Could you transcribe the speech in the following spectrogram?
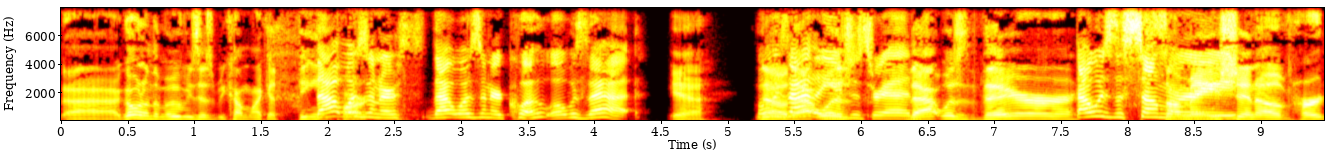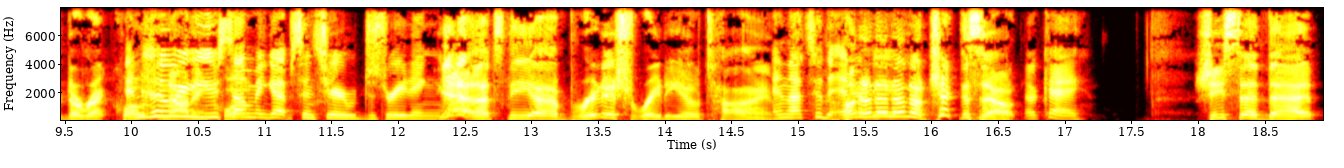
Uh, going to the movies has become like a theme That park. wasn't her. That wasn't her quote. What was that? Yeah. What was that that you just read? That was their That was the summary. summation of her direct quote. and who are you quote. summing up since you're just reading? Yeah, that's the uh, British Radio Times. And that's who the Oh no no no no! Check this out. Okay. She said that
